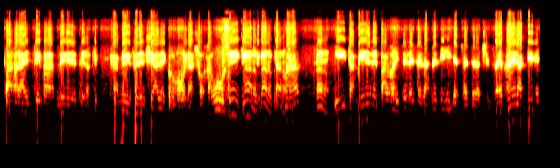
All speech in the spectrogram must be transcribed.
para el tema de, los cambios diferenciales como la soja 1. Sí, claro, claro, claro, Y también el pago de intereses de las medidas, etcétera, etcétera. De manera que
